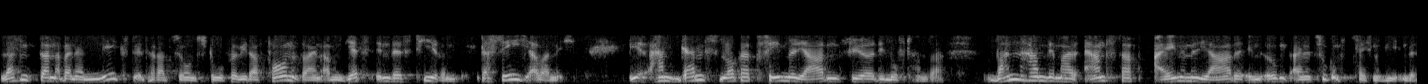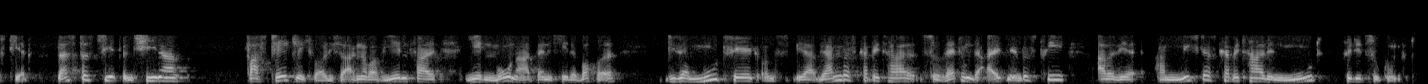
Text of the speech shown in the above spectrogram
Lass uns dann aber in der nächsten Iterationsstufe wieder vorne sein, aber jetzt investieren. Das sehe ich aber nicht. Wir haben ganz locker 10 Milliarden für die Lufthansa. Wann haben wir mal ernsthaft eine Milliarde in irgendeine Zukunftstechnologie investiert? Das passiert in China fast täglich, wollte ich sagen, aber auf jeden Fall jeden Monat, wenn nicht jede Woche. Dieser Mut fehlt uns. Wir, wir haben das Kapital zur Rettung der alten Industrie, aber wir haben nicht das Kapital, den Mut für die Zukunft.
